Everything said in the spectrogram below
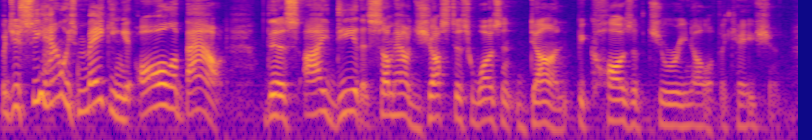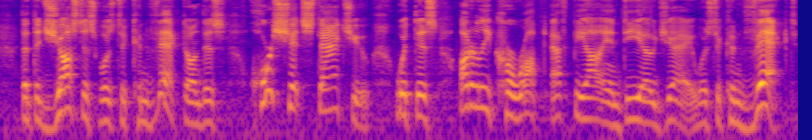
But you see how he's making it all about this idea that somehow justice wasn't done because of jury nullification. That the justice was to convict on this horseshit statute with this utterly corrupt FBI and DOJ, was to convict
